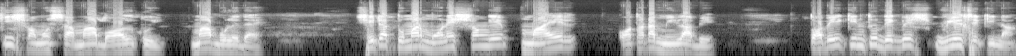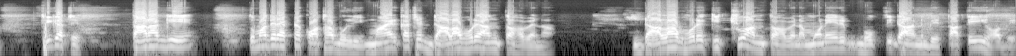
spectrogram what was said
কি সমস্যা? মা, বল তুই। মা বলে দেয়। সেটা তোমার মনের সঙ্গে মায়ের কথাটা মিলাবে। তবেই কিন্তু দেখবে মিলছে কি না ঠিক আছে? তার আগে তোমাদের একটা কথা বলি। মায়ের কাছে ডালা ভরে আনতে হবে না। ডালা ভরে কিচ্ছু আনতে হবে না। মনের ভক্তিটা আনবে, তাতেই হবে।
